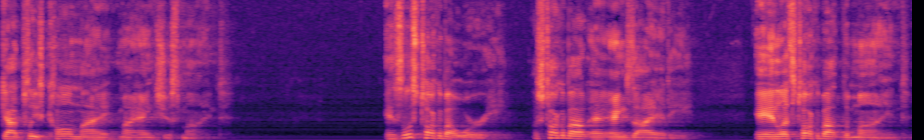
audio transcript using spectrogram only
God, please calm my, my anxious mind. And so let's talk about worry. Let's talk about uh, anxiety. And let's talk about the mind.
